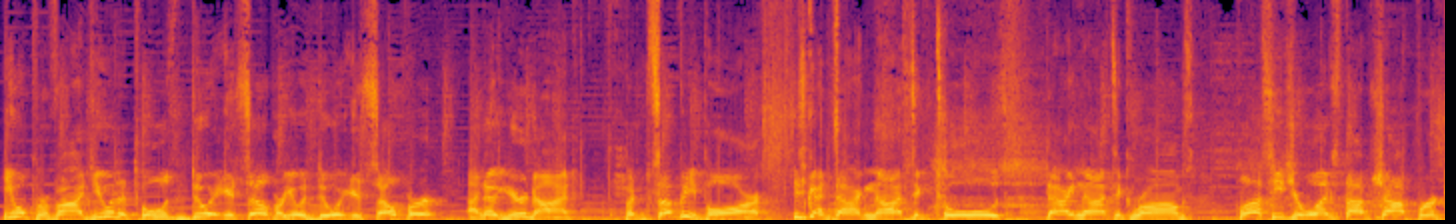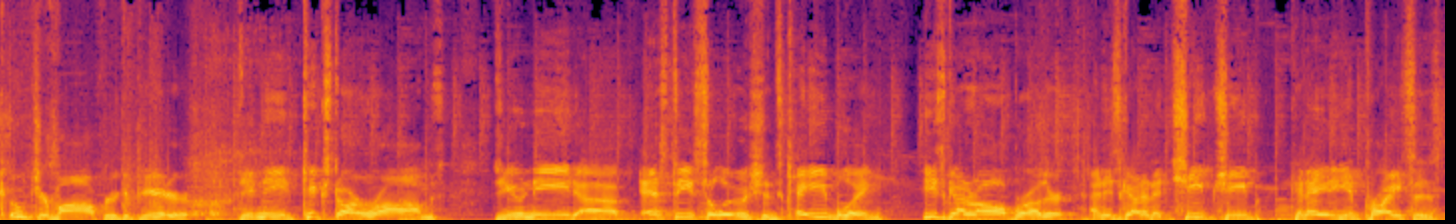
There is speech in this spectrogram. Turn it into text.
he will provide you with the tools to do it yourself. Are you a do it yourselfer? I know you're not, but some people are. He's got diagnostic tools, diagnostic ROMs. Plus, he's your one stop shop for accoutrement for your computer. Do you need Kickstart ROMs? Do you need uh, SD solutions, cabling? He's got it all, brother, and he's got it at cheap, cheap Canadian prices.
